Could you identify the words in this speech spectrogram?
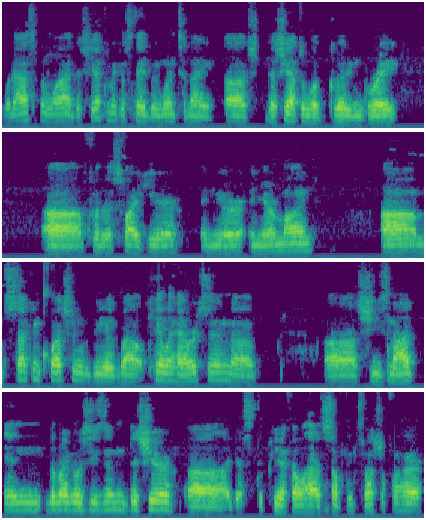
with Aspen Ladd, does she have to make a statement win tonight? Uh, does she have to look good and great uh, for this fight here in your in your mind? Um, second question would be about Kayla Harrison. Uh, she's not in the regular season this year. Uh, I guess the PFL has something special for her.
